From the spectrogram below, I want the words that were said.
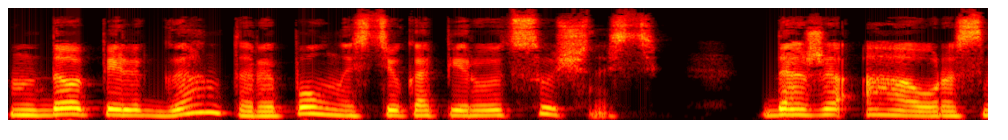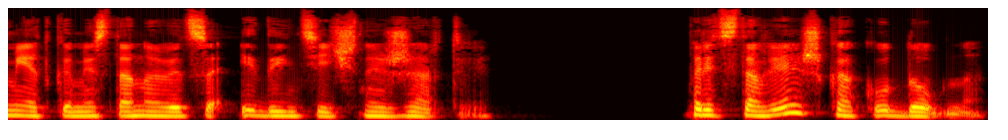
Доппельгантеры полностью копируют сущность. Даже аура с метками становится идентичной жертве. Представляешь, как удобно?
